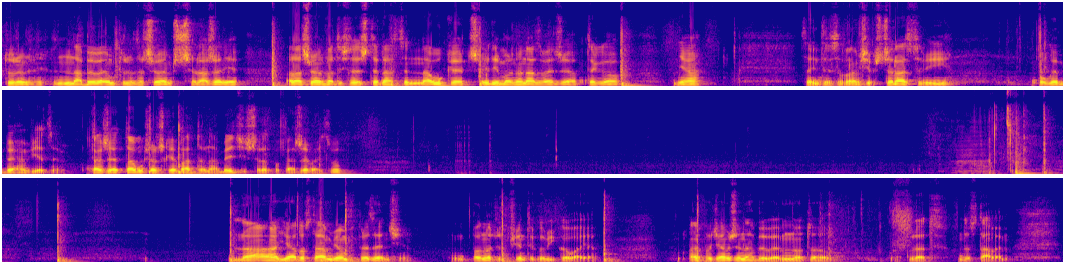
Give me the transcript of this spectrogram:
którym nabyłem, którym zacząłem pszczelarzenie, a zacząłem w 2014 naukę, czyli można nazwać, że od tego dnia zainteresowałem się pszczelarstwem i pogłębiałem wiedzę. Także tą książkę warto nabyć. Jeszcze raz pokażę Państwu. Dla, ja dostałem ją w prezencie. Ponoć od świętego Mikołaja. Ale powiedziałem, że nabyłem, no to akurat dostałem.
